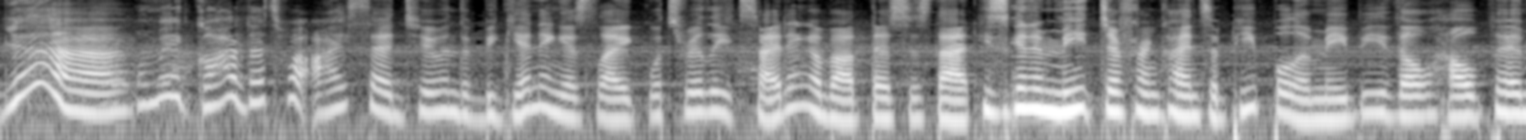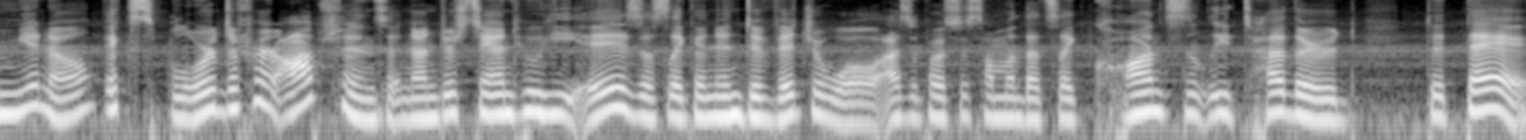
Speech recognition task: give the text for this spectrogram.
Yeah. Oh my God, that's what I said too in the beginning. Is like, what's really exciting about this is that he's going to meet different kinds of people and maybe they'll help him, you know, explore different options and understand who he is as like an individual as opposed to someone that's like constantly tethered to Teh.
